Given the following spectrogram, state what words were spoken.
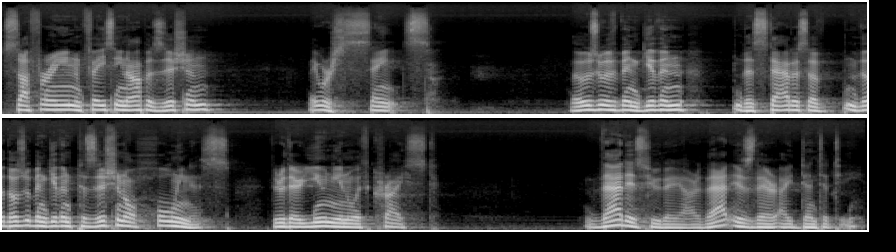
suffering and facing opposition. They were saints those who have been given the status of, those who have been given positional holiness through their union with Christ. That is who they are. That is their identity.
